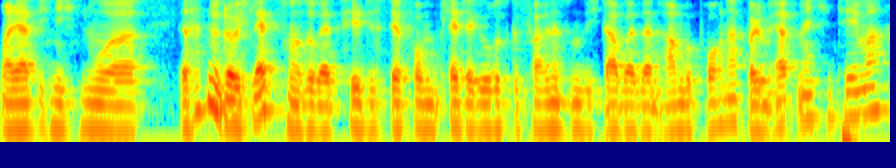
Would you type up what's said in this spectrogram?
Weil er hat sich nicht nur, das hatten wir glaube ich letztes Mal sogar erzählt, dass der vom Klettergerüst gefallen ist und sich dabei seinen Arm gebrochen hat, bei dem Erdmännchen-Thema.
